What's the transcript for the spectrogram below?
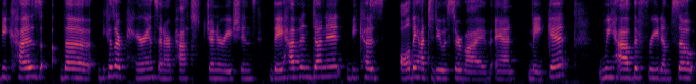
because the because our parents and our past generations they haven't done it because all they had to do was survive and make it. We have the freedom. So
